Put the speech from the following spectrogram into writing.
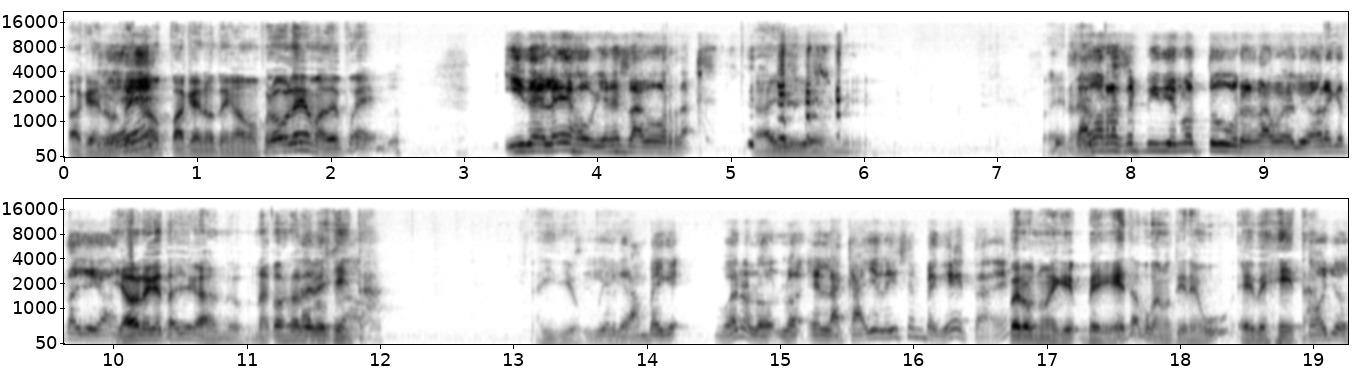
Para que, no ¿Eh? tengamos, para que no tengamos problemas después. Y de lejos viene esa gorra. Ay, Dios mío. esa gorra se pidió en octubre, Raúl, y ahora que está llegando. Y ahora que está llegando, una gorra de Vegeta. Ay, Dios mío. el gran Vegeta. Bueno, en la calle le dicen Vegeta, ¿eh? Pero no es Vegeta porque no tiene U, es Vegeta. No, yo,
